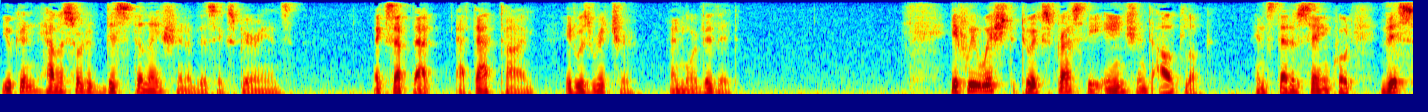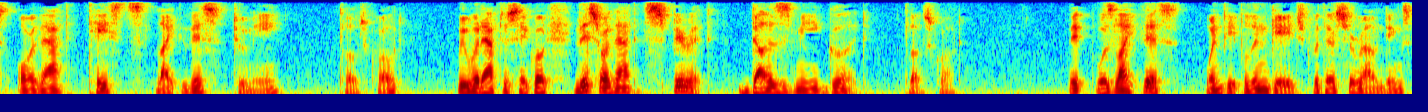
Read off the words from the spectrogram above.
you can have a sort of distillation of this experience, except that at that time it was richer and more vivid. If we wished to express the ancient outlook, instead of saying, quote, this or that tastes like this to me, quote, we would have to say, quote, this or that spirit does me good, It was like this when people engaged with their surroundings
